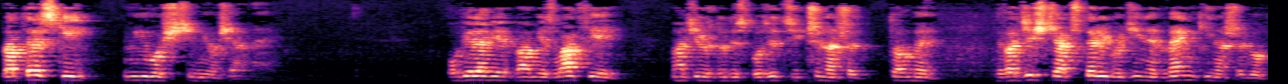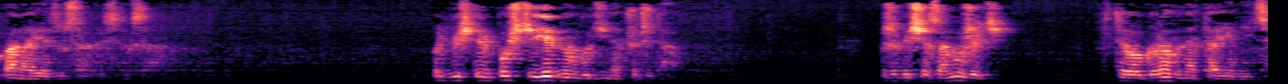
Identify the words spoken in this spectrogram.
braterskiej miłości miłosiernej. O wiele Wam jest łatwiej, macie już do dyspozycji trzy nasze tomy, 24 godziny męki naszego Pana Jezusa Chrystusa. Choćbyś tym poście jedną godzinę przeczytał, żeby się zanurzyć w te ogromne tajemnice.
